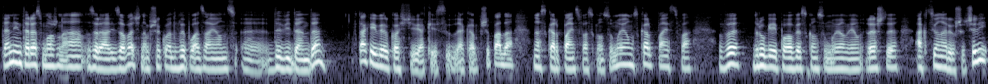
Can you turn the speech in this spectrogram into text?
Ten interes można zrealizować na przykład wypłacając e, dywidendę w takiej wielkości, jakiej, jaka przypada na Skarb Państwa, skonsumują Skarb Państwa, w drugiej połowie skonsumują ją reszty akcjonariuszy, czyli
